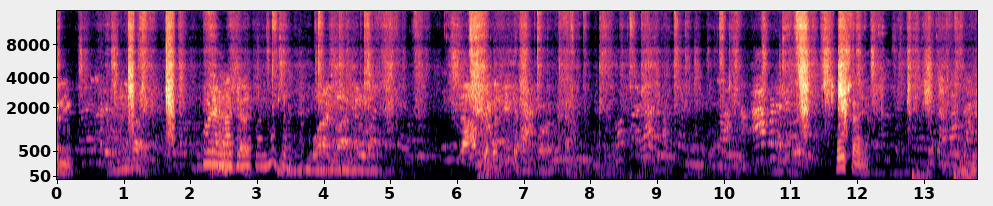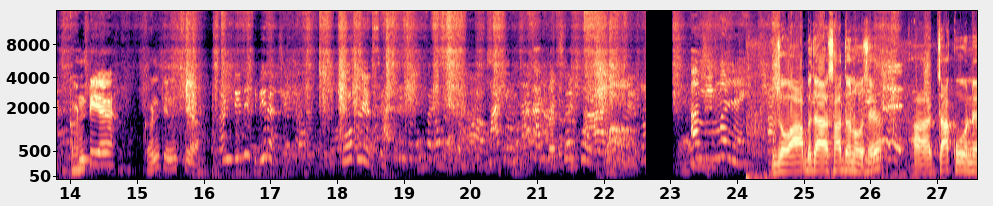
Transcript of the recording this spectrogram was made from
ઓલી નિહાળ? માથે મૂકવાનું શું કહેવાય શું છે અહીંયા? ઘંટી હે ઘંટી નથી આ. ઘંટી નથી વિરાટ છે. કોપનેર છે. જો આ બધા સાધનો છે આ ચાકુ ને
